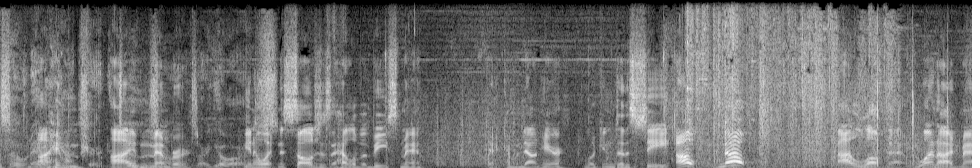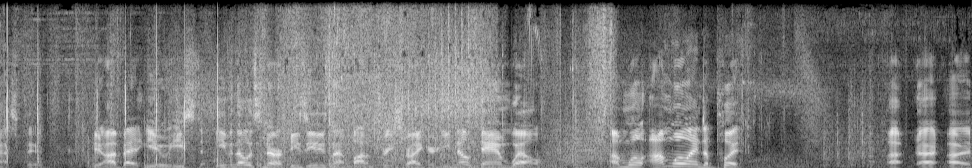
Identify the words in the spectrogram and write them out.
Zone A I'm, captured. I Two remember. Are yours. You know what? Nostalgia's a hell of a beast, man. Okay, coming down here, looking to the sea. Oh, no! I love that. One-eyed mask, dude. Dude, I bet you, he's, even though it's nerfed, he's using that bottom tree striker. You know damn well. I'm will I'm willing to put uh, uh, uh,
